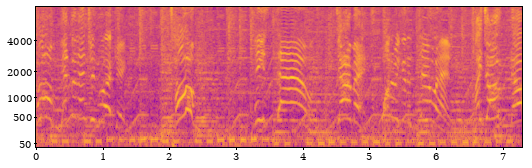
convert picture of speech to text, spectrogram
Tom, get that engine working! Tom! He's down! Damn it! What are we gonna do then? I don't know!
